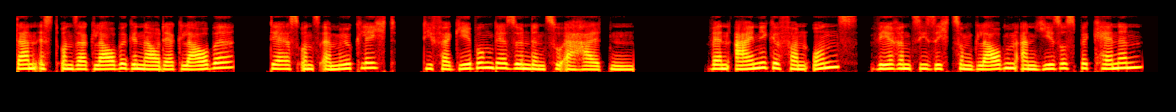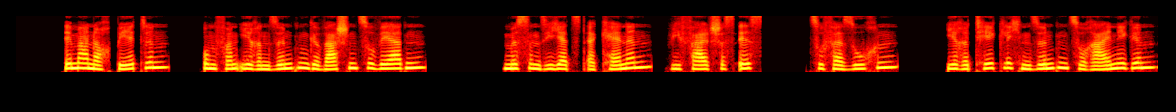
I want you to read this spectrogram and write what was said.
dann ist unser Glaube genau der Glaube, der es uns ermöglicht, die Vergebung der Sünden zu erhalten. Wenn einige von uns, während sie sich zum Glauben an Jesus bekennen, immer noch beten, um von ihren Sünden gewaschen zu werden, müssen sie jetzt erkennen, wie falsch es ist, zu versuchen, ihre täglichen Sünden zu reinigen,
